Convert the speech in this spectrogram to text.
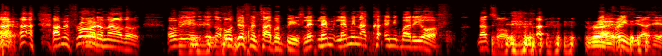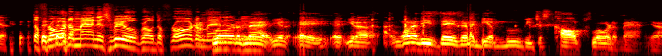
Right. I'm in Florida Right. now, though. Over here, it's, it's a whole different type of beast. Let, let me let me not cut anybody off. That's all. right. It's crazy out here. The Florida man is real, bro. The Florida man. Florida man. You know, hey, uh, you know, one of these days there might be a movie just called Florida Man. You know,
